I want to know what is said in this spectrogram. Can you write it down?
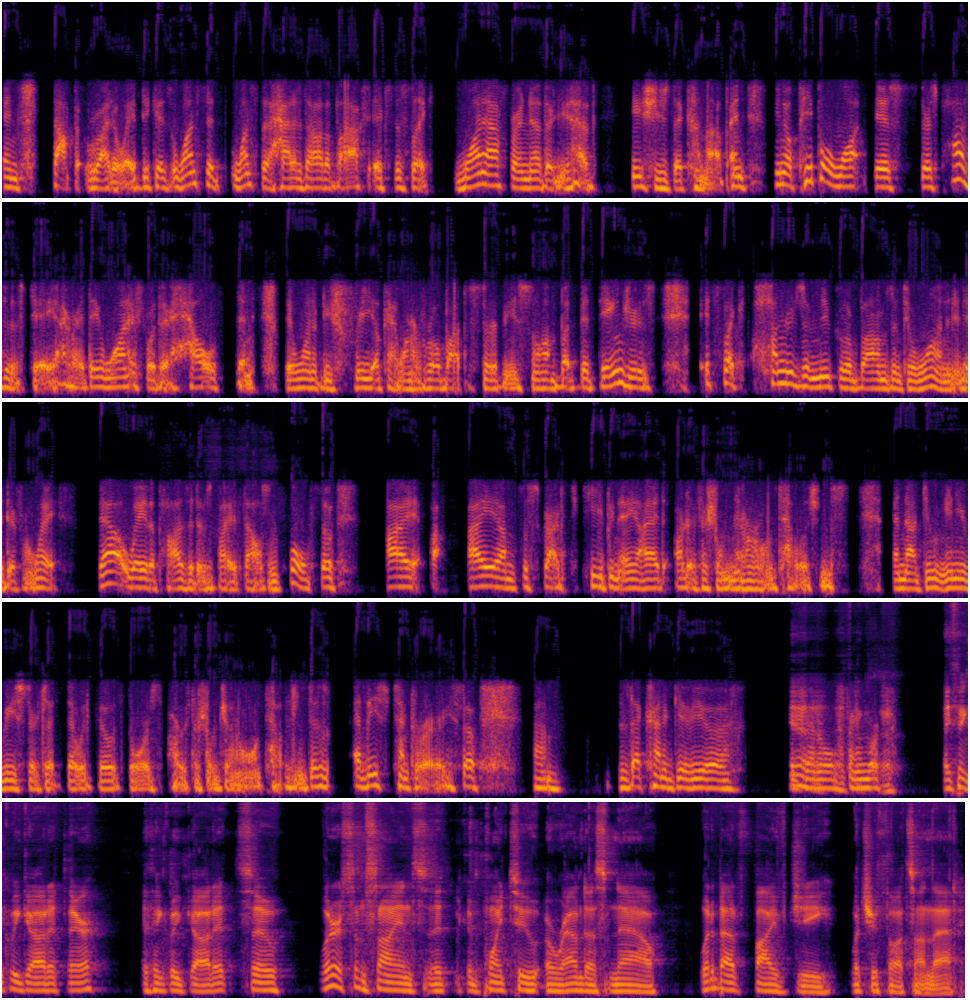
and stop it right away because once it once the hat is out of the box, it's just like one after another. You have issues that come up. And, you know, people want this, there's positives to AI, right? They want it for their health and they want to be free. Okay, I want a robot to serve me and so on. But the dangers, it's like hundreds of nuclear bombs into one in a different way. They outweigh the positives by a thousandfold. So I, I um, subscribed to keeping AI at artificial narrow intelligence and not doing any research that, that would go towards artificial general intelligence, at least temporary. So um, does that kind of give you a, a yeah, general I framework? So. I think we got it there. I think we got it. So what are some signs that you can point to around us now? What about 5G? What's your thoughts on that?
